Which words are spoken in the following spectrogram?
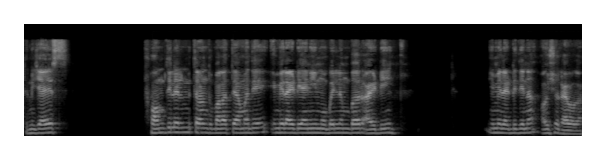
तुम्ही ज्यावेळेस फॉर्म दिलेला मित्रांनो तुम्हाला. त्यामध्ये ईमेल आय डी आणि mobile number I D email I D देणं आवश्यक आहे बघा.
